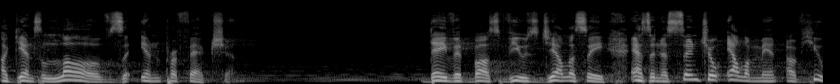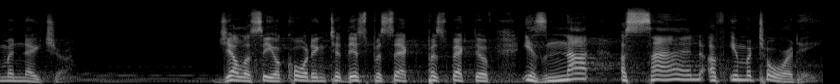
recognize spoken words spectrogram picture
against love's imperfection. David Buss views jealousy as an essential element of human nature. Jealousy, according to this perspective, is not a sign of immaturity.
